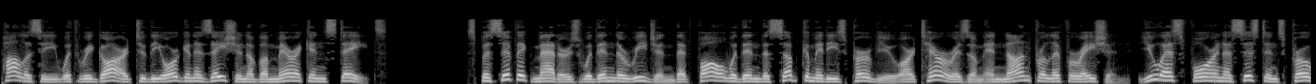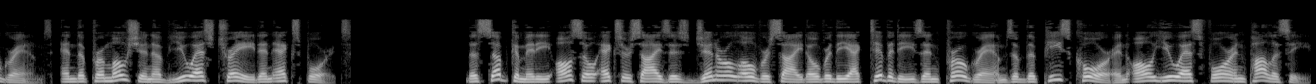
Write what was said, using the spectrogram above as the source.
policy with regard to the Organization of American States. Specific matters within the region that fall within the subcommittee's purview are terrorism and non-proliferation, U.S. foreign assistance programs, and the promotion of U.S. trade and exports. The subcommittee also exercises general oversight over the activities and programs of the Peace Corps and all U.S. foreign policy,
